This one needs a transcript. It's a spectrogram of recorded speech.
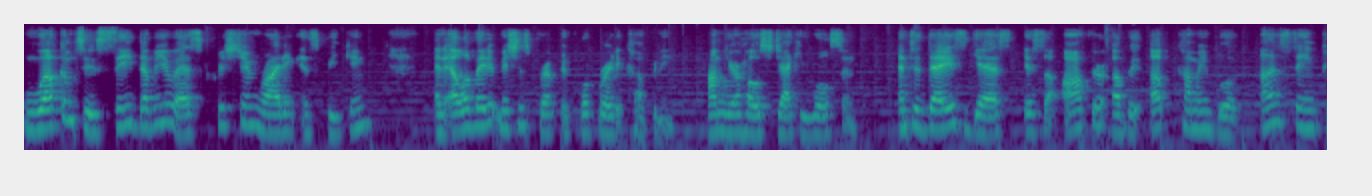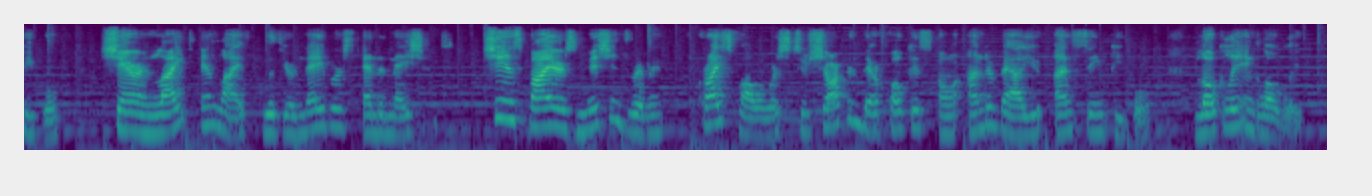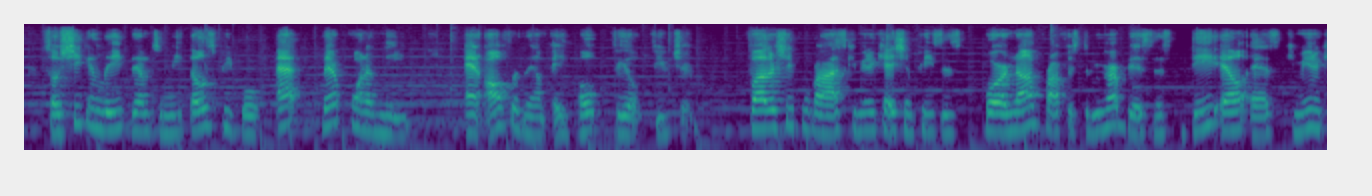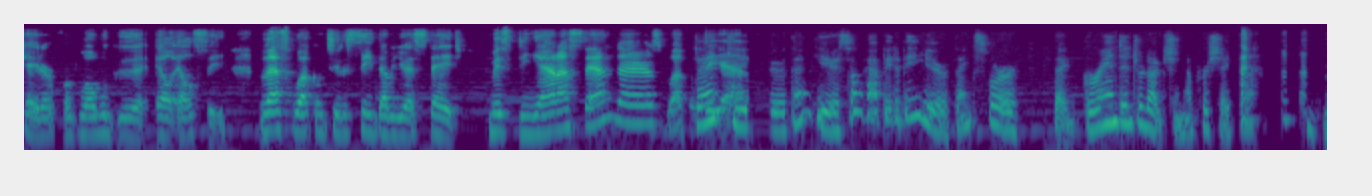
Welcome to CWS Christian Writing and Speaking, an Elevated Missions Prep Incorporated company. I'm your host, Jackie Wilson, and today's guest is the author of the upcoming book, Unseen People Sharing Light and Life with Your Neighbors and the Nations. She inspires mission driven Christ followers to sharpen their focus on undervalued, unseen people locally and globally so she can lead them to meet those people at their point of need and offer them a hope filled future. Further, she provides communication pieces for nonprofits through her business, DLS Communicator for Global Good LLC. Let's welcome to the CWS stage, Miss DeAnna Sanders. Welcome. Thank DeAnna. you. Thank you. So happy to be here. Thanks for that grand introduction. I appreciate that.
